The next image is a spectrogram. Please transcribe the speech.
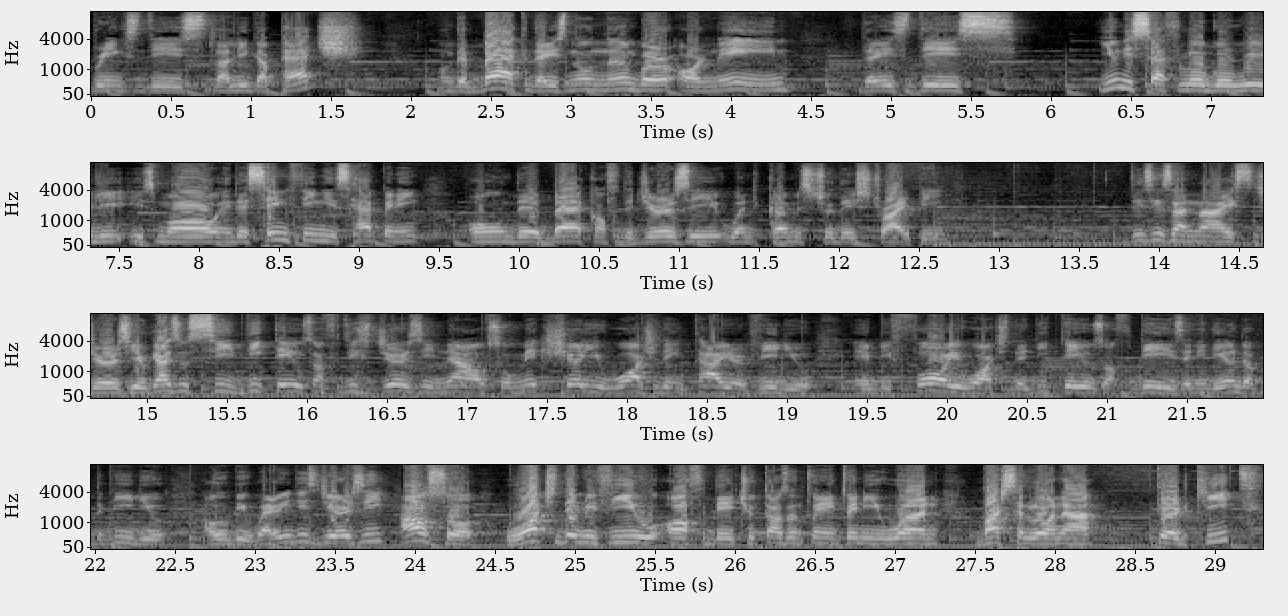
brings this La Liga patch. On the back, there is no number or name. There is this UNICEF logo really small and the same thing is happening on the back of the jersey when it comes to the striping. This is a nice jersey. You guys will see details of this jersey now, so make sure you watch the entire video. And before you watch the details of this and in the end of the video, I will be wearing this jersey. Also, watch the review of the 2020-21 Barcelona third kit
